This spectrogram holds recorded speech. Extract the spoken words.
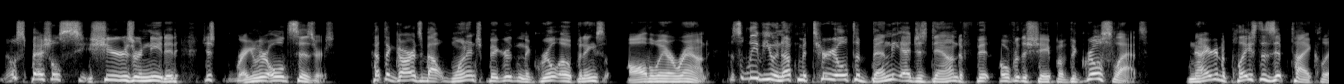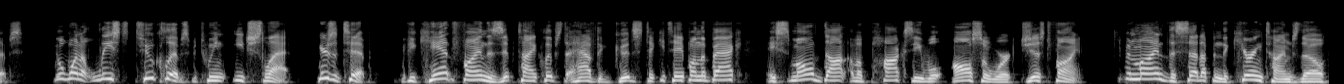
No special shears are needed, just regular old scissors. Cut the guards about one inch bigger than the grill openings all the way around. This will leave you enough material to bend the edges down to fit over the shape of the grill slats. Now you're going to place the zip tie clips. You'll want at least two clips between each slat. Here's a tip. If you can't find the zip tie clips that have the good sticky tape on the back, a small dot of epoxy will also work just fine. Keep in mind the setup and the curing times though,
